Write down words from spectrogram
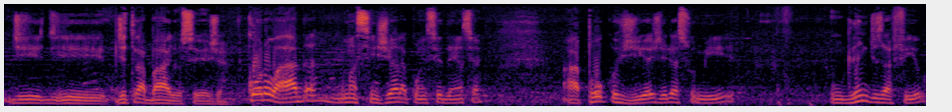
de, de, de trabalho, ou seja, coroada numa singela coincidência, há poucos dias ele assumir um grande desafio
